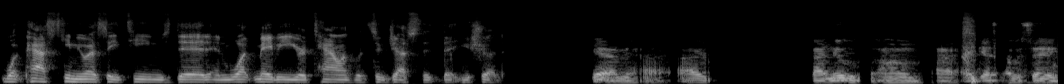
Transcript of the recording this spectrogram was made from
what past Team USA teams did, and what maybe your talent would suggest that, that you should? Yeah, I mean, I I, I knew. Um, I, I guess I would say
